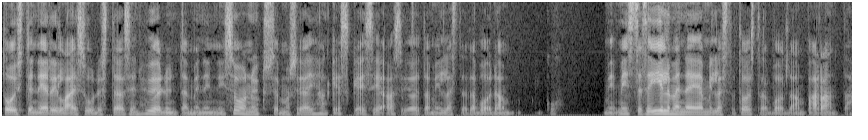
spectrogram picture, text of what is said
toisten erilaisuudesta ja sen hyödyntäminen, niin se on yksi semmoisia ihan keskeisiä asioita, millä sitä voidaan, niin kuin, missä se ilmenee ja millä sitä toista voidaan parantaa.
